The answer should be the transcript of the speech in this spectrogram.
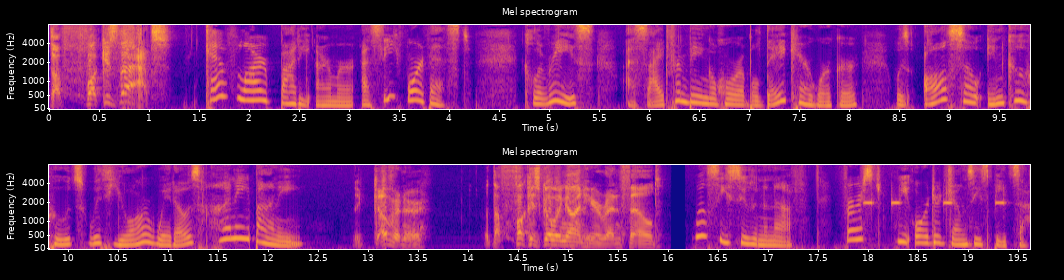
What the fuck is that? Kevlar body armor, a C4 vest. Clarice, aside from being a horrible daycare worker, was also in cahoots with your widow's honey bunny. The governor? What the fuck is going on here, Renfield? We'll see soon enough. First, we order Jonesy's pizza.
